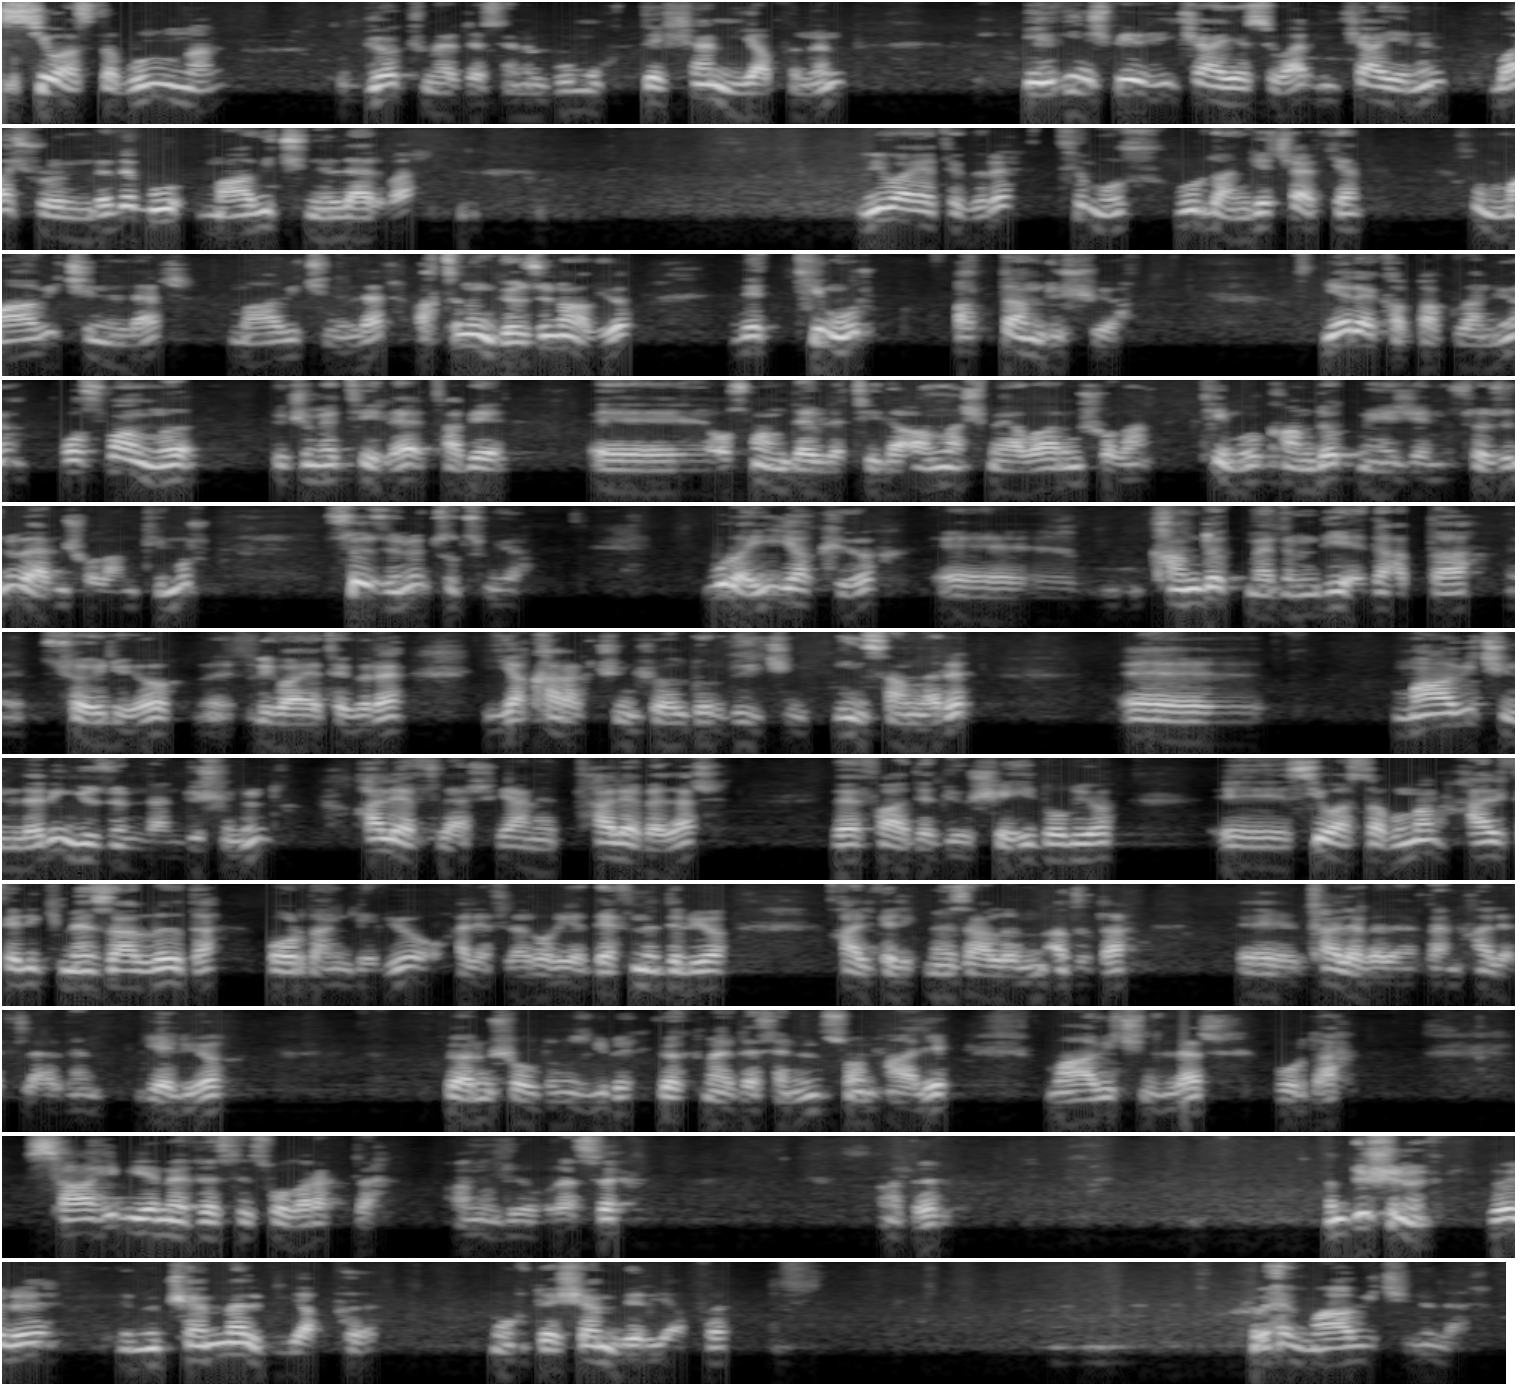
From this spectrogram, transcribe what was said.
Sivas'ta bulunan Gök Medrese'nin bu muhteşem yapının ilginç bir hikayesi var. Hikayenin başrolünde de bu mavi Çinliler var. Rivayete göre Timur buradan geçerken bu mavi Çinliler, mavi Çinliler atının gözünü alıyor ve Timur attan düşüyor. Yere kapaklanıyor. Osmanlı hükümetiyle tabi Osmanlı Devleti'yle anlaşmaya varmış olan Timur kan dökmeyeceğinin sözünü vermiş olan Timur sözünü tutmuyor. Burayı yakıyor. E, kan dökmedim diye de hatta e, söylüyor e, rivayete göre yakarak çünkü öldürdüğü için insanları e, mavi Çinlilerin yüzünden düşünün. Halefler yani talebeler vefat ediyor, şehit oluyor. E, Sivas'ta bulunan Halfelik mezarlığı da oradan geliyor. O halefler oraya defnediliyor. Halfelik mezarlığının adı da e, talebelerden, haleflerden geliyor. Görmüş olduğunuz gibi Gök Medrese'nin son hali Mavi Çinliler burada. Sahibiye Medresesi olarak da anılıyor burası. Adı. Düşünün böyle mükemmel bir yapı, muhteşem bir yapı ve Mavi Çinliler.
